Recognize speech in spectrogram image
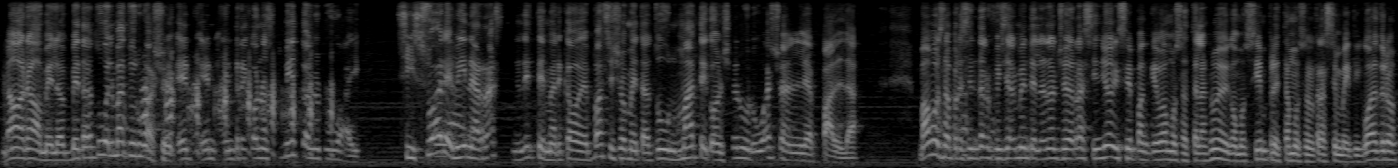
No, no, me, lo, me tatúo el mate uruguayo en, en- en reconocimiento al Uruguay. Si Suárez Claro. viene a Racing en este mercado de pases, yo me tatúo un mate con yerba uruguayo en la espalda. Vamos a presentar oficialmente la noche de Racing de hoy. Sepan que vamos hasta las 9, como siempre. Estamos en Racing 24,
